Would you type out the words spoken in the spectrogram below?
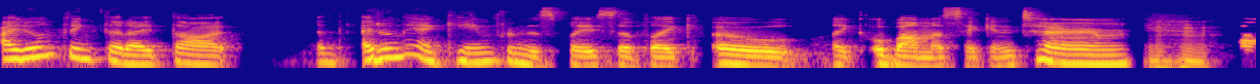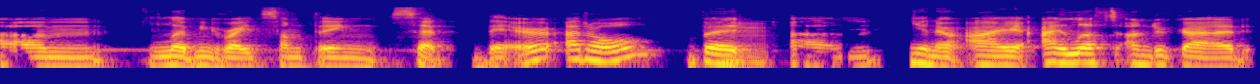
I don't think that I thought I don't think I came from this place of like, oh, like Obama's second term. Mm-hmm. Um, let me write something set there at all. But mm. um, you know, I I left undergrad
